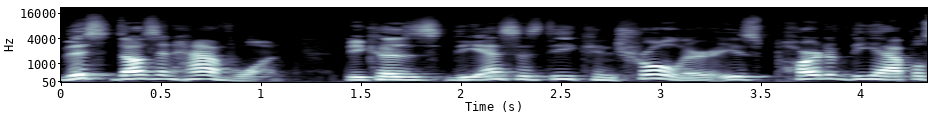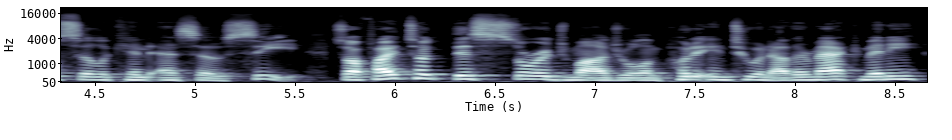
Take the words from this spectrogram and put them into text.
This doesn't have one because the SSD controller is part of the Apple Silicon SoC. So if I took this storage module and put it into another Mac mini,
